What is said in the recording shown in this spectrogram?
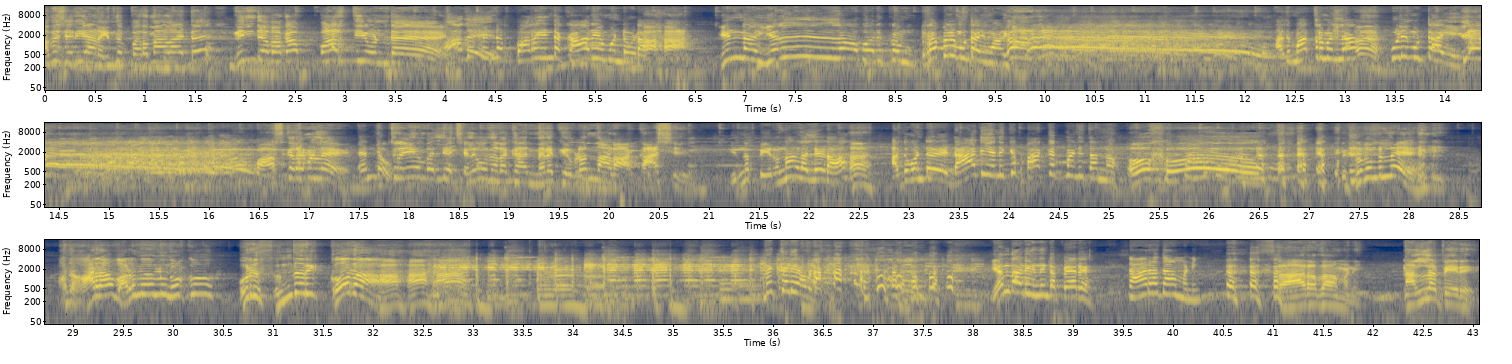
അത് ശരിയാണ് ഇന്ന് പിറന്നാളായിട്ട് നിന്റെ വക പാർട്ടി ഉണ്ട് അത് പിന്നെ പറയേണ്ട കാര്യമുണ്ട് ഇവിടെ ആഹാ. ഇന്ന് എല്ലാവർക്കും റബ്ബർ മുട്ടായി വാങ്ങി അത് മാത്രമല്ല ആ. പുളിമുട്ടായി ഭാസ്കര പിള്ളേ എന്തോ? ഇത്രയും വലിയ ചെലവ് നടക്കാൻ നിനക്ക് ഇവിടെ നിന്നാടാ കാശ്? ഇന്ന് പിറന്നാളല്ലേടാ അതുകൊണ്ട് ഡാഡി എനിക്ക് പാക്കറ്റ് മണി തന്നു. ഓഹോ. വിക്രമൻ പിള്ളേ അത് ആരാ വരുന്നതെന്ന് നോക്കൂ. ഒരു സുന്ദരി കോത. നിക്കടി അവിടെ. എന്താടി നിന്റെ പേര്? സാരദാമണി. സാരദാമണി. നല്ല പേര്.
